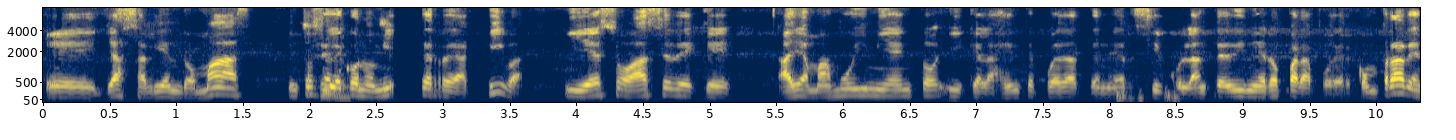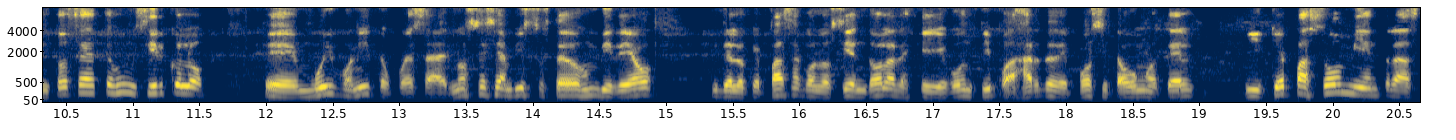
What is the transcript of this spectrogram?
eh, ya saliendo más. Entonces la economía se reactiva y eso hace de que haya más movimiento y que la gente pueda tener circulante de dinero para poder comprar. Entonces este es un círculo eh, muy bonito. Pues no sé si han visto ustedes un video de lo que pasa con los 100 dólares que llegó un tipo a dejar de depósito a un hotel y qué pasó mientras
